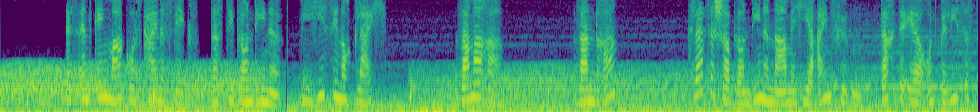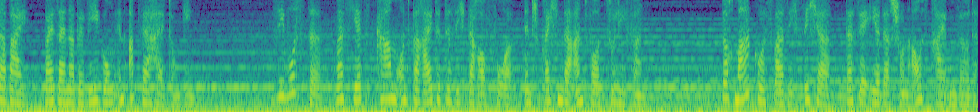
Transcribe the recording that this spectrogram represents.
Es entging Markus keineswegs, dass die Blondine, wie hieß sie noch gleich? Samara. Sandra? Klassischer Blondinenname hier einfügen, dachte er und beließ es dabei, bei seiner Bewegung in Abwehrhaltung ging. Sie wusste, was jetzt kam und bereitete sich darauf vor, entsprechende Antwort zu liefern. Doch Markus war sich sicher, dass er ihr das schon austreiben würde.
